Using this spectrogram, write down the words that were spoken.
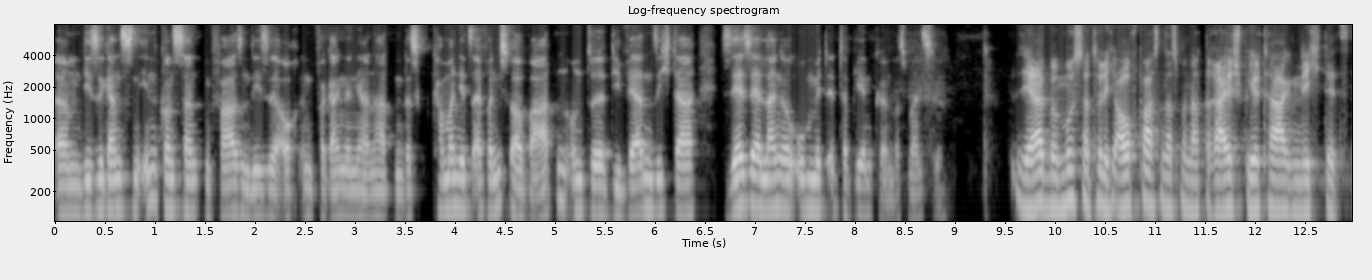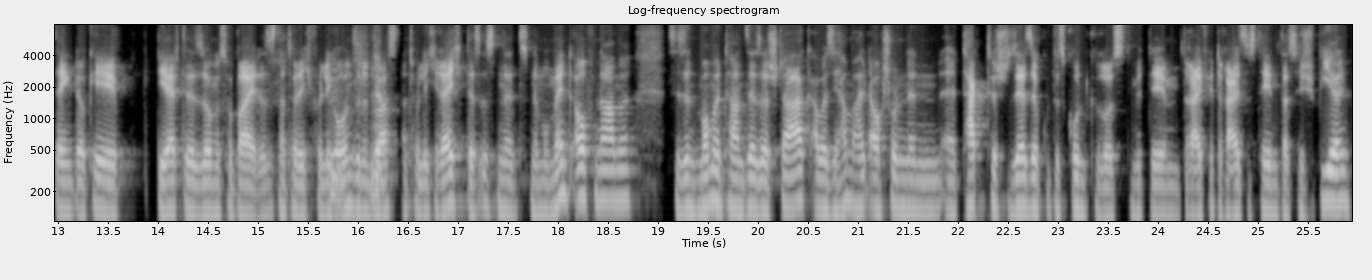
ähm, diese ganzen inkonstanten Phasen, die sie auch in vergangenen Jahren hatten, das kann man jetzt einfach nicht so erwarten und äh, die werden sich da sehr, sehr lange oben mit etablieren können. Was meinst du? Ja, man muss natürlich aufpassen, dass man nach drei Spieltagen nicht jetzt denkt, okay, die Hälfte der Saison ist vorbei. Das ist natürlich völliger mhm. Unsinn und ja. du hast natürlich recht. Das ist eine, eine, Momentaufnahme. Sie sind momentan sehr, sehr stark, aber sie haben halt auch schon ein äh, taktisch sehr, sehr gutes Grundgerüst mit dem 3-4-3-System, das sie spielen.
